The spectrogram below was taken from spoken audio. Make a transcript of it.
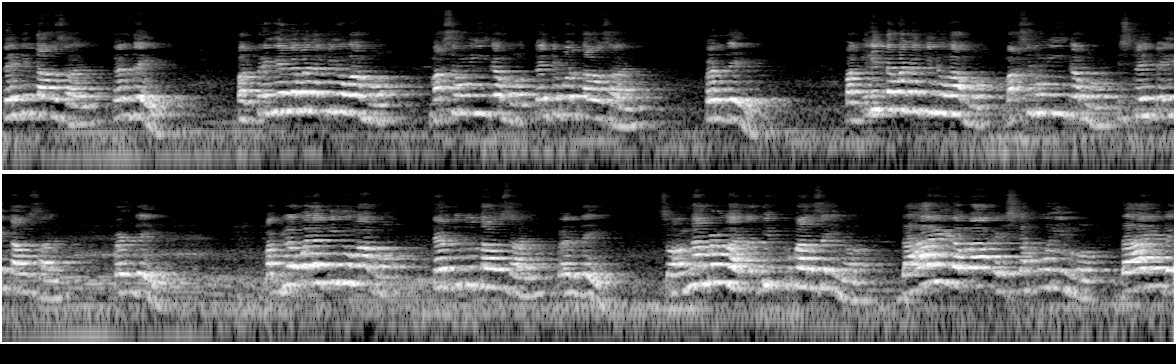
20,000 per day. Pag premium naman ang kinuha mo, maximum income mo, 24,000 per day. Pag elite naman ang kinuha mo, maximum income mo is 28,000 per day. Pag global ang kinuha mo, 32,000 per day. So, ang number one, ang tip ko para sa inyo, the higher the package na kunin mo, the higher the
